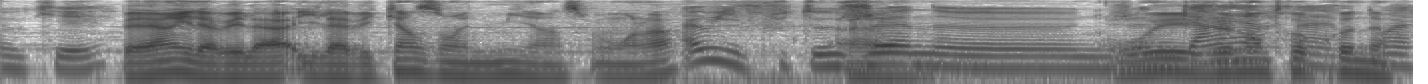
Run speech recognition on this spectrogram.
ok. Père, il avait, la, il avait 15 ans et demi hein, à ce moment-là. Ah oui, plutôt jeune, une jeune oui, carrière. jeune entrepreneur. ouais.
